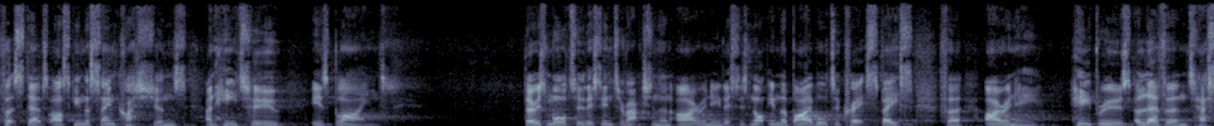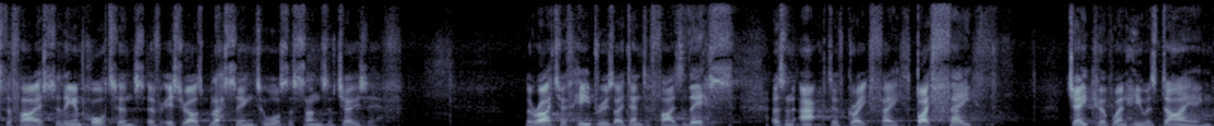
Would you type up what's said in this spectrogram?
footsteps, asking the same questions, and he too is blind. There is more to this interaction than irony. This is not in the Bible to create space for irony. Hebrews 11 testifies to the importance of Israel's blessing towards the sons of Joseph. The writer of Hebrews identifies this as an act of great faith. By faith, Jacob, when he was dying,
